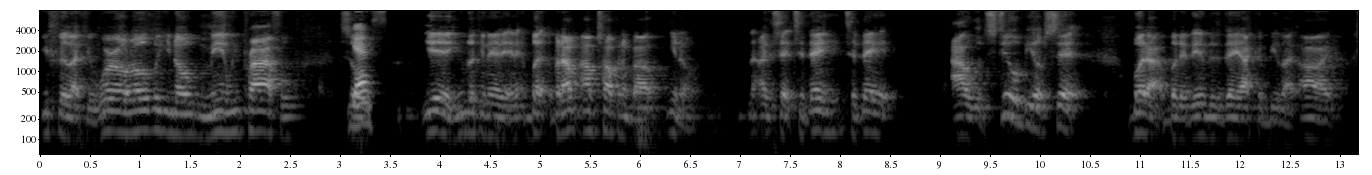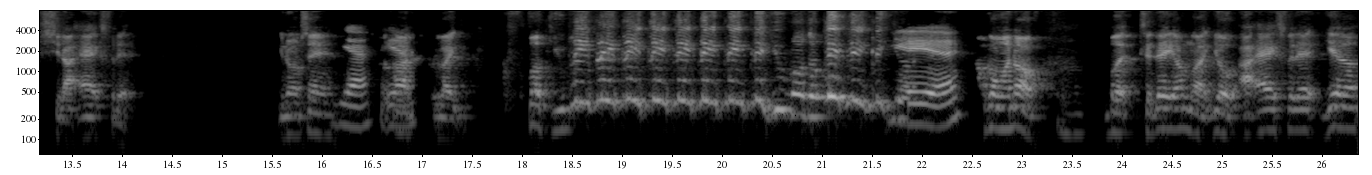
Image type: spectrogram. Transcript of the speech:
You feel like your world over. You know, men, we prideful. So yes yeah, you looking at it, but but I'm I'm talking about you know, like I said today today, I would still be upset, but I, but at the end of the day, I could be like, all right, should I ask for that. You know what I'm saying? yeah yeah All right, like fuck you, bleep bleep bleep bleep bleep bleep bleep bleep, you mother bleep bleep bleep. You yeah know, yeah I'm going off. Mhm. But today I'm like, yo, I asked for that. Yeah,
